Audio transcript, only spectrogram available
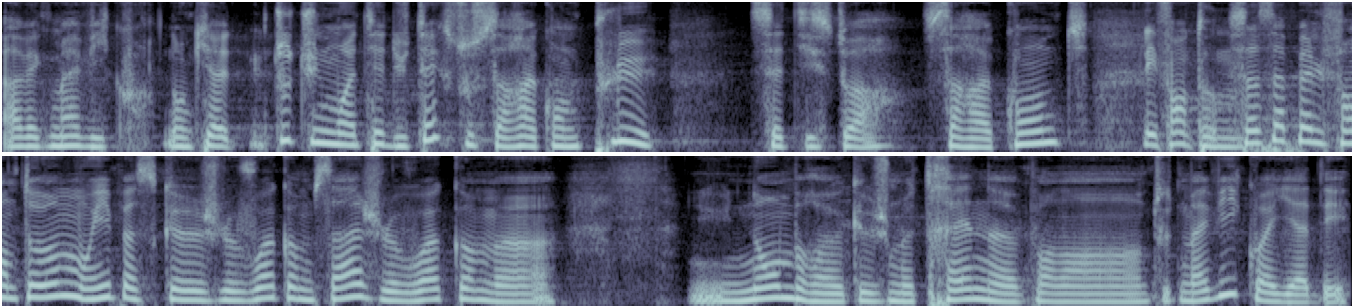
avec ma vie quoi. Donc il y a toute une moitié du texte où ça raconte plus cette histoire. Ça raconte les fantômes. Ça s'appelle fantôme, oui, parce que je le vois comme ça. Je le vois comme euh, une ombre que je me traîne pendant toute ma vie. Quoi. Il y a des,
